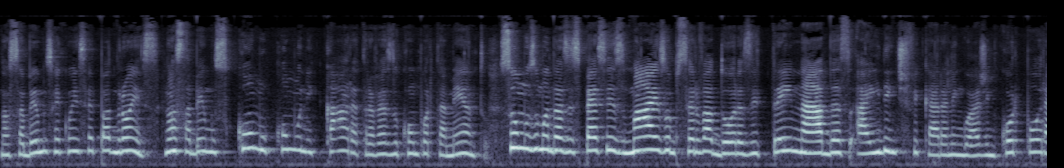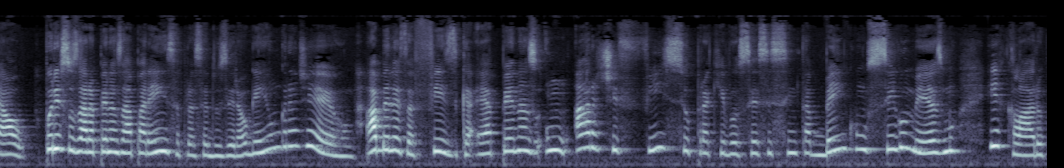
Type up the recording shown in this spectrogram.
Nós sabemos reconhecer padrões, nós sabemos como comunicar através do comportamento. Somos uma das espécies mais observadoras e treinadas a identificar a linguagem corporal. Por isso, usar apenas a aparência para seduzir alguém é um grande erro. A beleza física é apenas um artifício para que você se sinta bem consigo mesmo e, claro,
